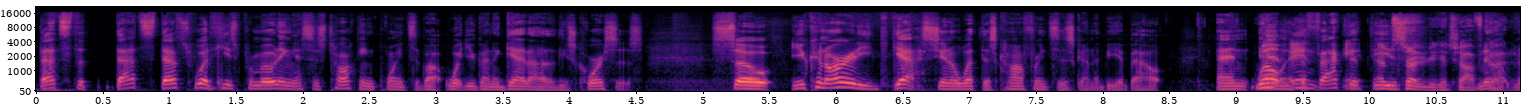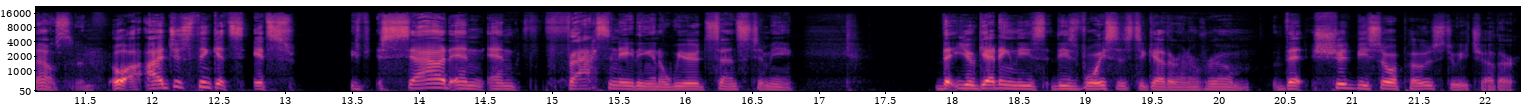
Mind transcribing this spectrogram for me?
that's the that's that's what he's promoting as his talking points about what you're going to get out of these courses. So you can already guess you know what this conference is going to be about. And well and, and the fact that these I'm sorry to get you off no, no. Oh, I just think it's it's sad and and fascinating in a weird sense to me that you're getting these these voices together in a room that should be so opposed to each other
